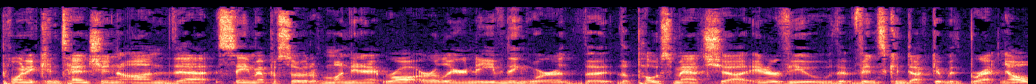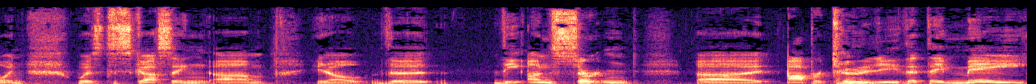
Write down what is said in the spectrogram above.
point of contention on that same episode of Monday Night Raw earlier in the evening, where the the post match uh, interview that Vince conducted with Bret and Owen was discussing, um, you know, the the uncertain uh, opportunity that they may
